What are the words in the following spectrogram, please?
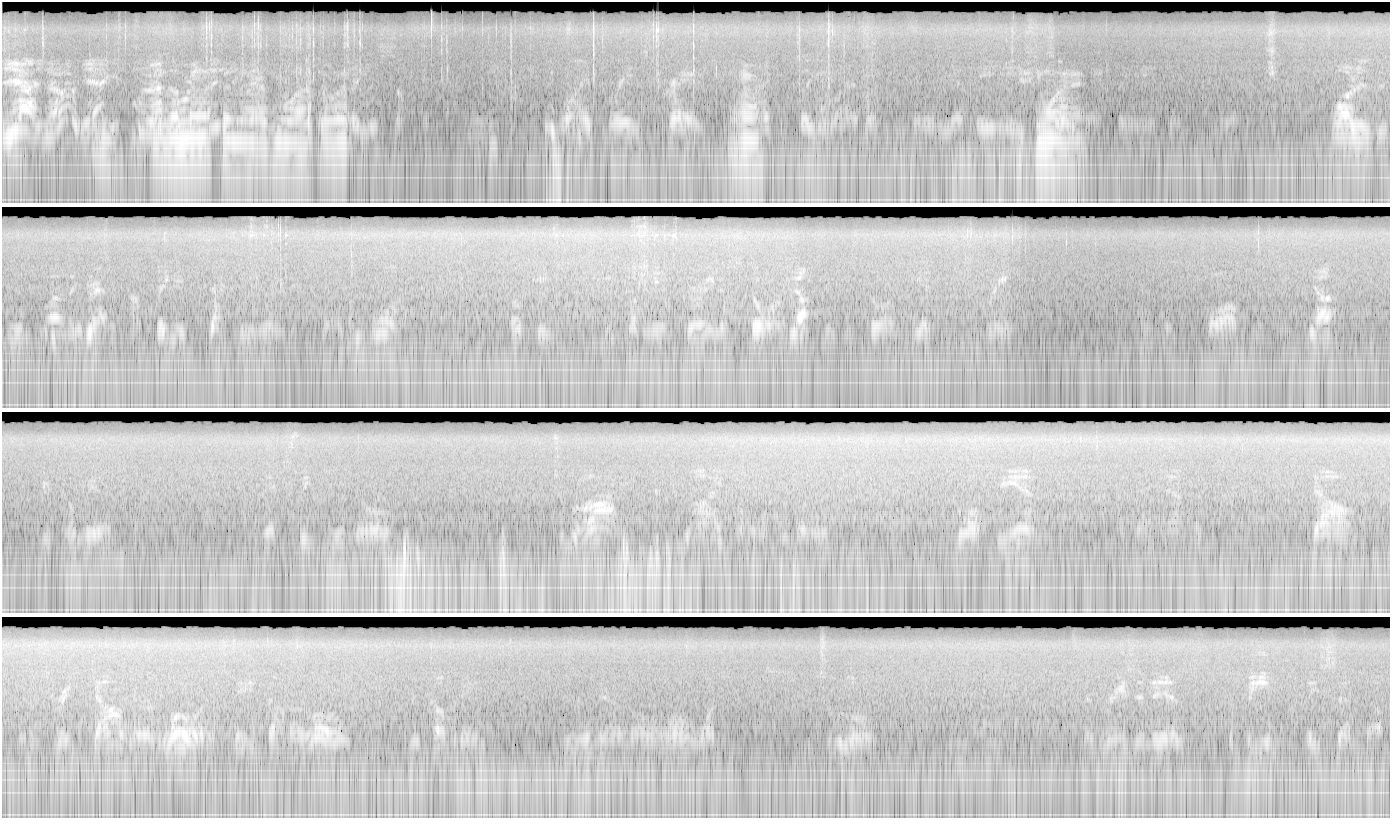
yeah, no, yeah. you flew There's a F-4s, map didn't in there if you want to do it. tell you something. Why planes crash. Yeah. I can tell you why, but you know the FAA. If you want it. What is it, Rich? Why they crash? I'll tell you exactly what it is. Now, you want. Okay, you come in during a storm. Yeah. Let's the storm gets rain. There's a fog. let's. Yeah. You come in. Next thing you know, too high. You're too high coming in. You're gonna go off the end. And that happens. Now, when it's right down there low and it stays down there low, you're coming in. You're in there and all, all at once. You're too low. Mm-hmm. And the reason is the beam they send up.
